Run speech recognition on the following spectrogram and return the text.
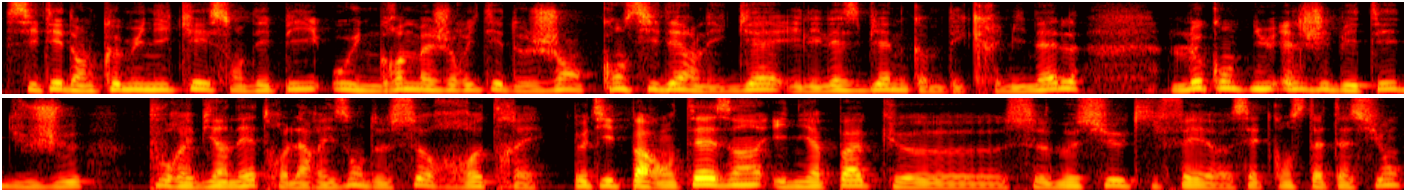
cités dans le communiqué, sont des pays où une grande majorité de gens considèrent les gays et les lesbiennes comme des criminels, le contenu LGBT du jeu pourrait bien être la raison de ce retrait. Petite parenthèse, hein, il n'y a pas que ce monsieur qui fait euh, cette constatation.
